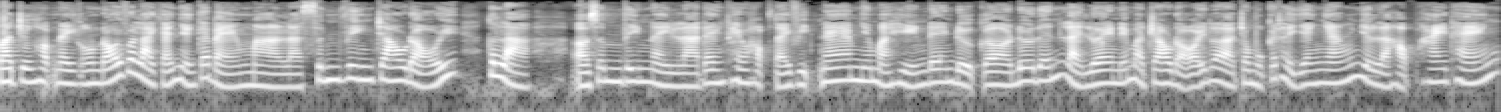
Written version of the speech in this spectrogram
Và trường hợp này còn đối với lại cả những cái bạn mà là sinh viên trao đổi tức là ờ, sinh viên này là đang theo học tại Việt Nam nhưng mà hiện đang được ờ, đưa đến Đài Loan để mà trao đổi là trong một cái thời gian ngắn như là học 2 tháng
